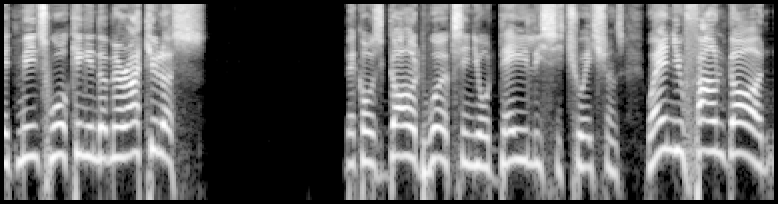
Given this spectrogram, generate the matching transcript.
It means walking in the miraculous because God works in your daily situations. When you found God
